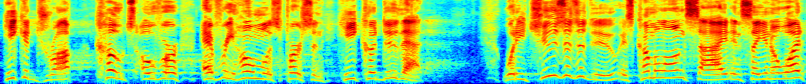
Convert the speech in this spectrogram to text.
He could drop coats over every homeless person. He could do that. What he chooses to do is come alongside and say, you know what?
